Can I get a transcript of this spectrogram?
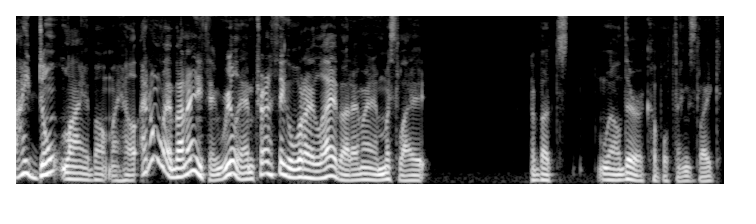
I don't lie about my health. I don't lie about anything, really. I'm trying to think of what I lie about. I mean, I must lie about, well, there are a couple things like,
